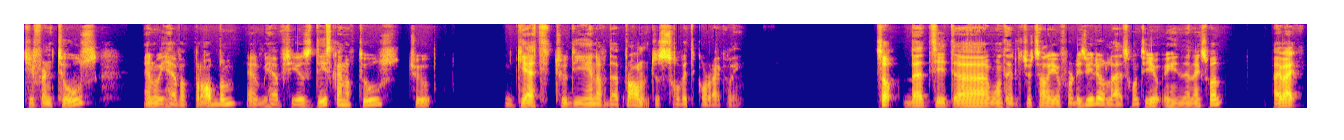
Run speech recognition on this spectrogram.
different tools and we have a problem and we have to use these kind of tools to get to the end of that problem to solve it correctly. So that's it uh, I wanted to tell you for this video. Let's continue in the next one. Bye bye.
